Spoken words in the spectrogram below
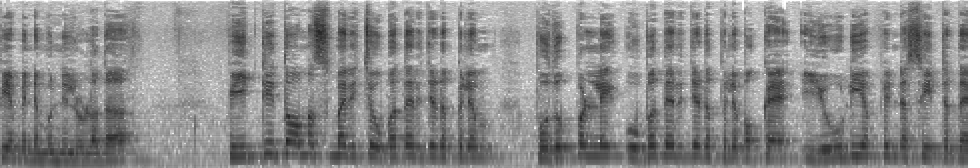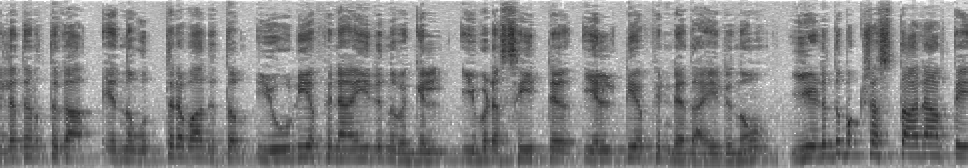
പി എമ്മിന് മുന്നിലുള്ളത്. പി ടി തോമസ് മരിച്ച ഉപതെരഞ്ഞെടുപ്പിലും പുതുപ്പള്ളി ഉപതെരഞ്ഞെടുപ്പിലുമൊക്കെ യു ഡി എഫിന്റെ സീറ്റ് നിലനിർത്തുക എന്ന ഉത്തരവാദിത്തം യു ഡി എഫിനായിരുന്നുവെങ്കിൽ ഇവിടെ സീറ്റ് എൽ ഡി എഫിന്റെതായിരുന്നു ഇടതുപക്ഷ സ്ഥാനാർത്ഥി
